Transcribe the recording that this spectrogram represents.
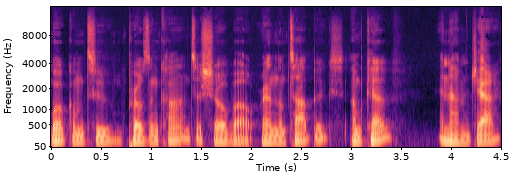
Welcome to Pros and Cons, a show about random topics. I'm Kev. And I'm Jack.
